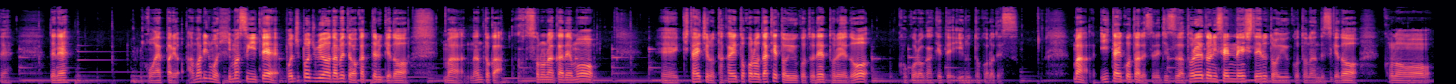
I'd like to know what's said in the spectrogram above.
ででねもうやっぱりあまりにも暇すぎてポジポジ病はダメって分かってるけどまあなんとかその中でも、えー期待値の高いところだけということでトレードを心がけているところです。まあ言いたいことはですね実はトレードに専念しているということなんですけどこの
